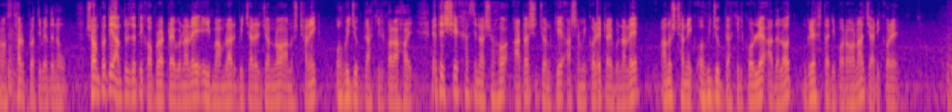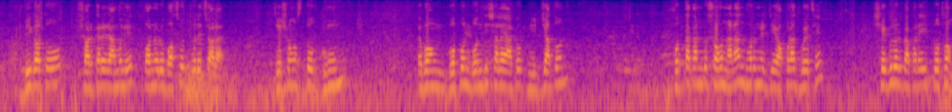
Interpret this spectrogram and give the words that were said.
সংস্থার প্রতিবেদনেও। সম্প্রতি আন্তর্জাতিক অপরাধ ট্রাইব্যুনালে এই মামলার বিচারের জন্য আনুষ্ঠানিক অভিযোগ দাখিল করা হয়। এতে শেখ হাসিনা সহ আটাশ জনকে আসামি করে ট্রাইব্যুনালে আনুষ্ঠানিক অভিযোগ দাখিল করলে আদালত গ্রেফতারি পরোয়ানা জারি করে। বিগত সরকারের আমলে পনেরো বছর ধরে চলা যে সমস্ত গুম এবং গোপন বন্দিশালায় আটক নির্যাতন, হত্যাকাণ্ড সহ নানান ধরনের যে অপরাধ হয়েছে সেগুলোর ব্যাপারে এই প্রথম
